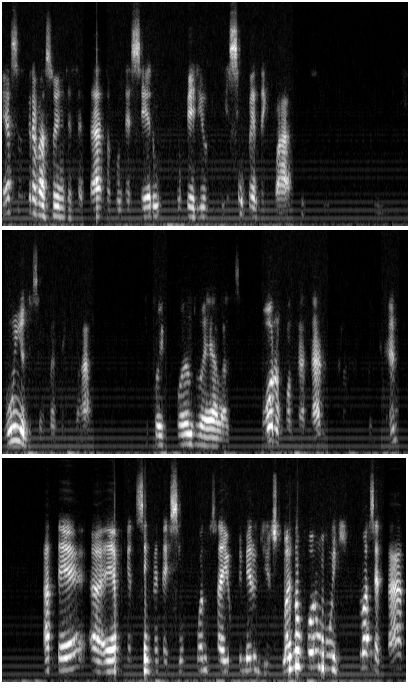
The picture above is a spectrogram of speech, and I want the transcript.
Essas gravações de acetato aconteceram no período de 54, junho de 54, que foi quando elas foram contratadas até a época de 55, quando saiu o primeiro disco. Mas não foram muitos. O acetato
